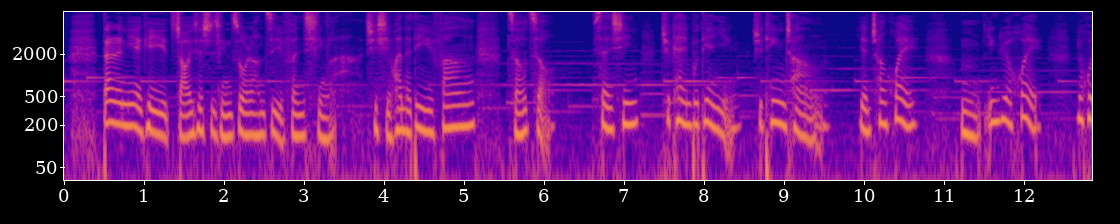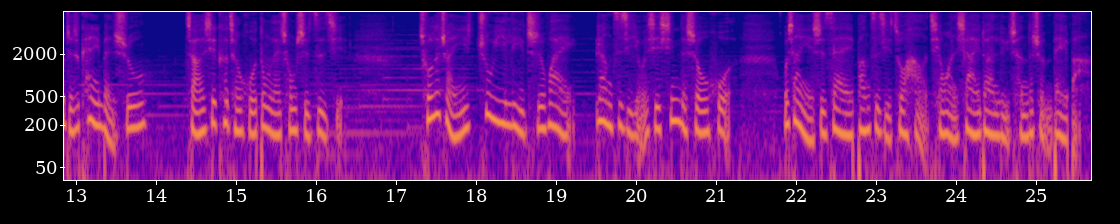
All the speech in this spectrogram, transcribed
当然，你也可以找一些事情做，让自己分心啦。去喜欢的地方走走、散心，去看一部电影，去听一场演唱会，嗯，音乐会，又或者是看一本书，找一些课程活动来充实自己。除了转移注意力之外，让自己有一些新的收获，我想也是在帮自己做好前往下一段旅程的准备吧。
